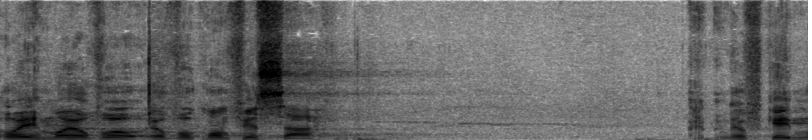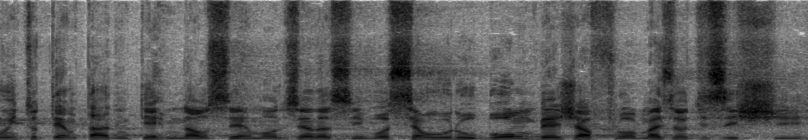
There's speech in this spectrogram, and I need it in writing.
Ô, irmão, eu vou, eu vou confessar eu fiquei muito tentado em terminar o sermão dizendo assim: Você é um urubu ou um beija-flor, mas eu desisti.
